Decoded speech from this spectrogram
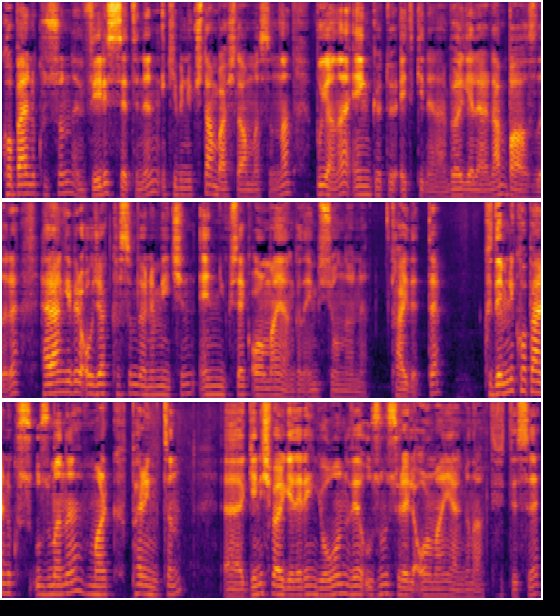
Kopernikus'un veri setinin 2003'ten başlanmasından bu yana en kötü etkilenen bölgelerden bazıları herhangi bir Ocak-Kasım dönemi için en yüksek orman yangını emisyonlarını kaydetti. Kıdemli Kopernikus uzmanı Mark Parrington e, geniş bölgelerin yoğun ve uzun süreli orman yangını aktivitesi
